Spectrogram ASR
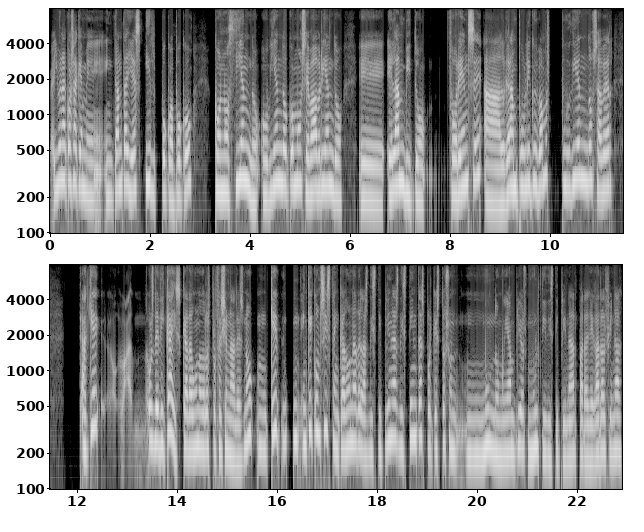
hay una cosa que me encanta y es ir poco a poco conociendo o viendo cómo se va abriendo eh, el ámbito forense al gran público y vamos pudiendo saber ¿A qué os dedicáis cada uno de los profesionales? ¿no? ¿Qué, ¿En qué consisten cada una de las disciplinas distintas? Porque esto es un mundo muy amplio, es multidisciplinar para llegar al final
